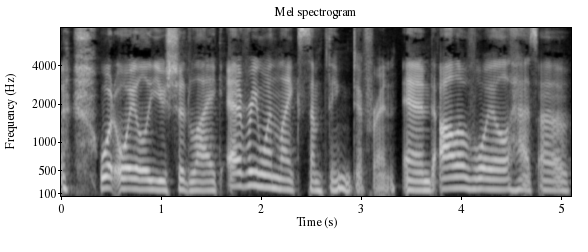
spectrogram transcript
what oil you should like. Everyone likes something different. And olive oil has a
